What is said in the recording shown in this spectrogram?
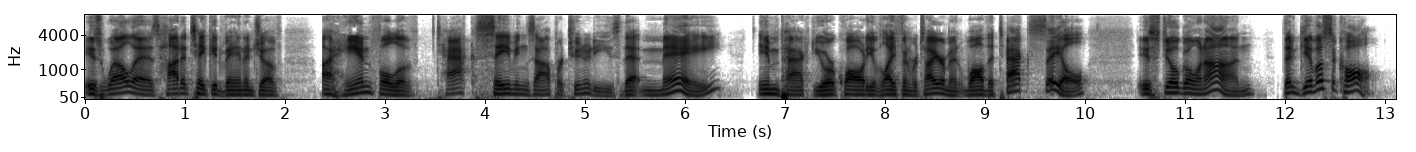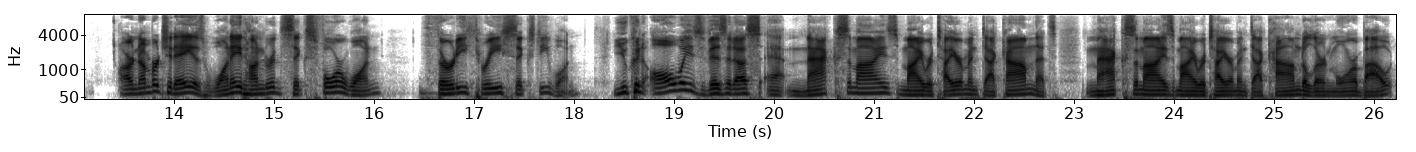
as well as how to take advantage of a handful of tax savings opportunities that may impact your quality of life in retirement while the tax sale is still going on, then give us a call. Our number today is 1 800 641 3361. You can always visit us at maximizemyretirement.com. That's maximizemyretirement.com to learn more about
